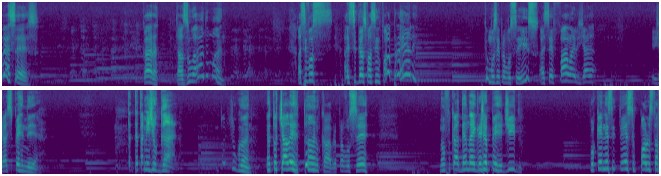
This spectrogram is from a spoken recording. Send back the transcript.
Conversa é essa? Cara, tá zoado, mano. Aí se, você, aí se Deus fala assim, fala para ele. Que eu mostrei para você isso. Aí você fala, ele já, ele já esperneia. Tá, tá me julgando. Não estou te julgando. Eu estou te alertando, cabra, para você não ficar dentro da igreja perdido. Porque nesse texto, Paulo está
